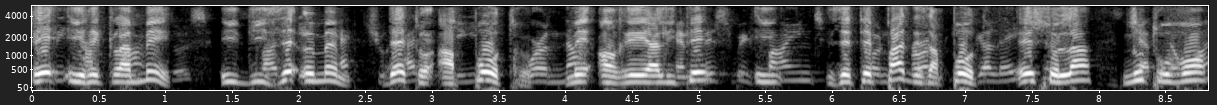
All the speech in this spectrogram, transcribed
Et ils réclamaient, ils disaient eux-mêmes d'être apôtres, mais en réalité, ils n'étaient pas des apôtres. Et cela, nous trouvons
